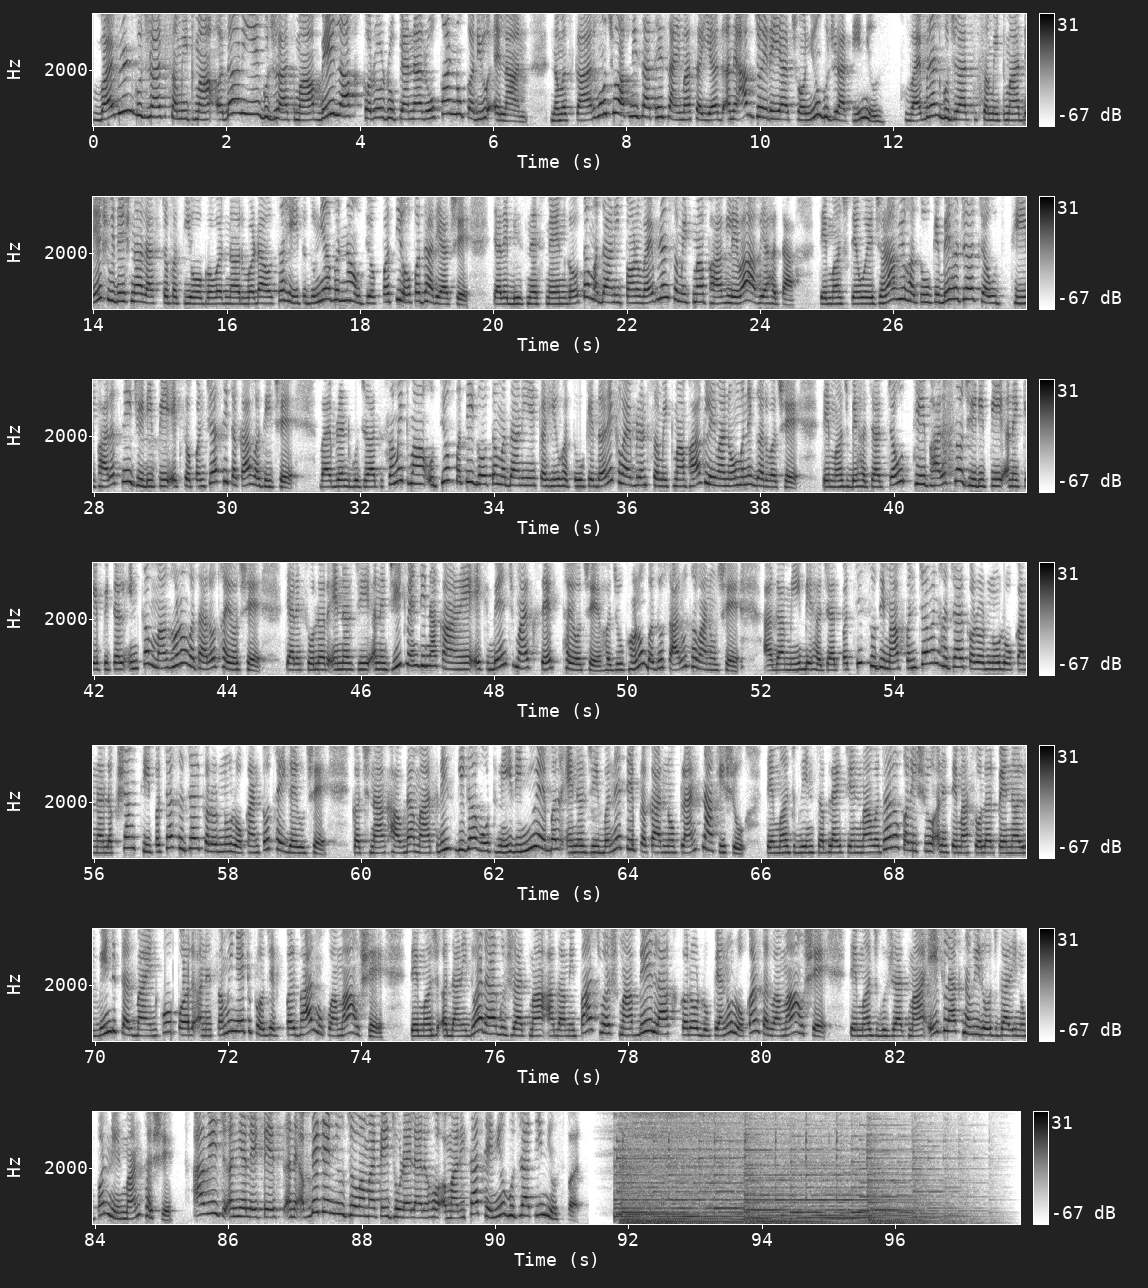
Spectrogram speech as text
Vibrant Gujarat સમિટમાં અદાણીએ ગુજરાતમાં બે લાખ કરોડ રૂપિયાના રોકાણનું કર્યું એલાન. નમસ્કાર, હું છું આપની સાથે સાઈમા સૈયદ અને આપ જોઈ રહ્યા છો new Gujarati news. Vibrant Gujarat સમિટમાં દેશ વિદેશના રાષ્ટ્રપતિઓ, ગવર્નર, વડાઓ સહિત દુનિયાભરના ઉદ્યોગપતિઓ પધાર્યા છે. ત્યારે બિઝનેસમેન ગૌતમ અદાણી પણ વાઇબ્રન્ટ સમિટમાં ભાગ લેવા આવ્યા હતા. તેમજ તેઓએ જણાવ્યું હતું કે બે હજાર ચૌદથી ભારતની જીડીપી એકસો પંચ્યાસી ટકા વધી છે. વાઇબ્રન્ટ ગુજરાત સમિટમાં ઉદ્યોગપતિ ગૌતમ અદાણીએ કહ્યું હતું કે દરેક વાઇબ્રન્ટ સમિટમાં ભાગ લેવાનો મને ગર્વ છે. તેમજ બે હજાર ચૌદથી ભારતનો જીડીપી અને કેપિટલ ઇન્કમમાં ઘણો વધારો થયો છે. ત્યારે સોલર એનર્જી અને જી ટ્વેન્ટીના કારણે એક બેન્ચમાર્ક સેટ થયો છે. હજુ ઘણું બધું સારું થવાનું છે. આગામી બે હજાર પચીસ સુધીમાં પંચાવન હજાર કરોડનું રોકાણના લક્ષ્યાંકથી પચાસ હજાર કરોડનું રોકાણ તો થઈ ગયું છે. કચ્છના ખાવડામાં ત્રીસ ગીગાવોટની રિન્યુએબલ એનર્જી બને તે પ્રકારનો પ્લાન્ટ નાખીશું. તેમજ ગ્રીન સપ્લાય ચેનમાં વધારો કરીશું અને તેમાં solar panel, wind turbine, copper અને સમિનેટ પ્રોજેક્ટ પર ભાર મૂકવામાં આવશે. તેમજ અદાણી દ્વારા ગુજરાતમાં આગામી પાંચ વર્ષમાં બે લાખ કરોડ રૂપિયાનું રોકાણ કરવામાં આવશે. તેમજ ગુજરાતમાં એક લાખ નવી રોજગારીનું પણ નિર્માણ થશે. આવી જ અન્ય લેટેસ્ટ અને અપડેટેડ ન્યૂઝ જોવા માટે જોડાયેલા રહો અમારી સાથે ન્યૂ ગુજરાતી ન્યૂઝ પર.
